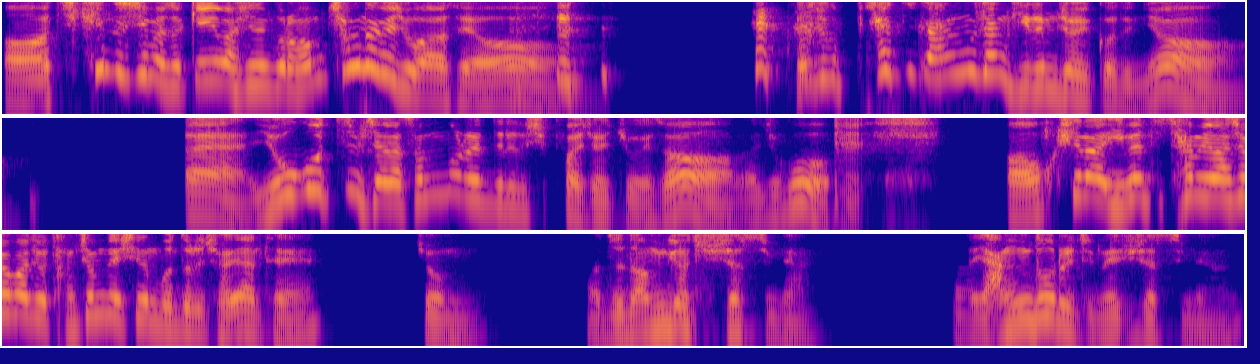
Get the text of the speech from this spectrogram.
어, 치킨 드시면서 게임 하시는 걸 엄청나게 좋아하세요. 그래가지고 패드가 항상 기름져 있거든요. 예, 요거 좀 제가 선물해드리고 싶어요, 저희 쪽에서. 그래가지고, 어, 혹시나 이벤트 참여하셔가지고 당첨되시는 분들은 저희한테 좀, 어, 좀 넘겨주셨으면, 어, 양도를 좀 해주셨으면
